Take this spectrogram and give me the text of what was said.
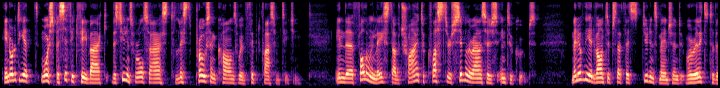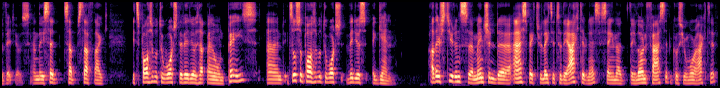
In order to get more specific feedback, the students were also asked to list pros and cons with flipped classroom teaching. In the following list, I've tried to cluster similar answers into groups. Many of the advantages that the students mentioned were related to the videos, and they said some stuff like, it's possible to watch the videos at my own pace, and it's also possible to watch videos again. Other students uh, mentioned uh, aspects related to the activeness, saying that they learn faster because you're more active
